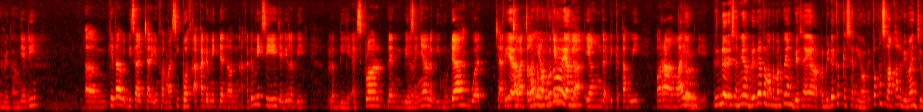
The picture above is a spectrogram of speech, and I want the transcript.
lebih tahu. Jadi em, kita bisa cari informasi both akademik dan non akademik sih, jadi lebih lebih explore dan biasanya lebih mudah buat cari Iya, celah-celah yang mungkin tuh yang- nggak yang nggak diketahui orang lain Betul. gitu. Jadi dari senior, beda teman-temanku yang biasanya lebih dekat ke senior itu kan selangkah lebih maju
